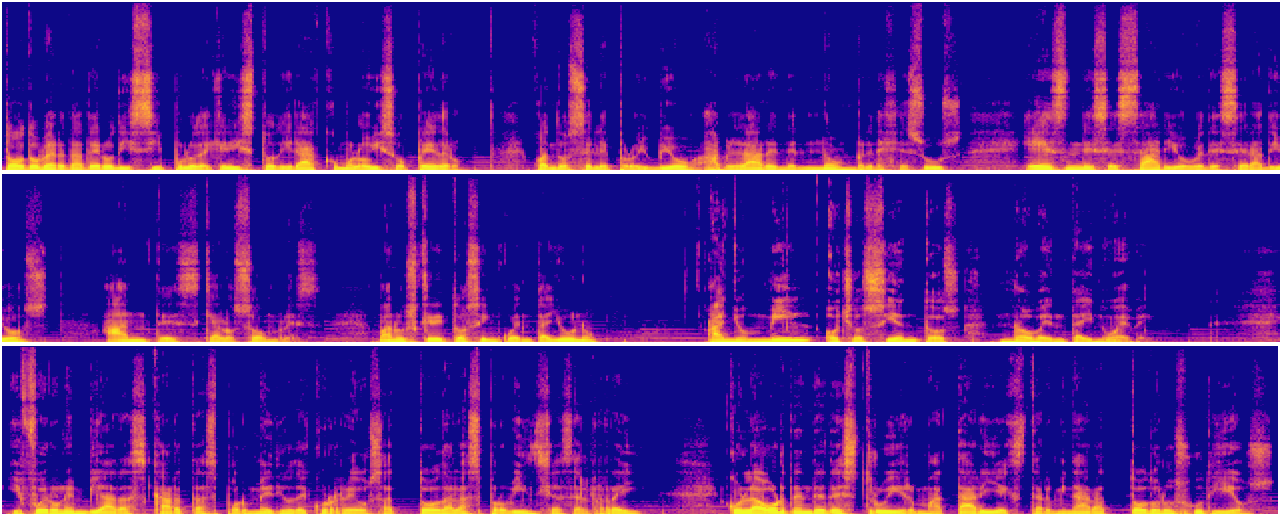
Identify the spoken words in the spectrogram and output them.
todo verdadero discípulo de Cristo dirá como lo hizo Pedro, cuando se le prohibió hablar en el nombre de Jesús, es necesario obedecer a Dios antes que a los hombres. Manuscrito 51, año 1899. Y fueron enviadas cartas por medio de correos a todas las provincias del rey, con la orden de destruir, matar y exterminar a todos los judíos,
